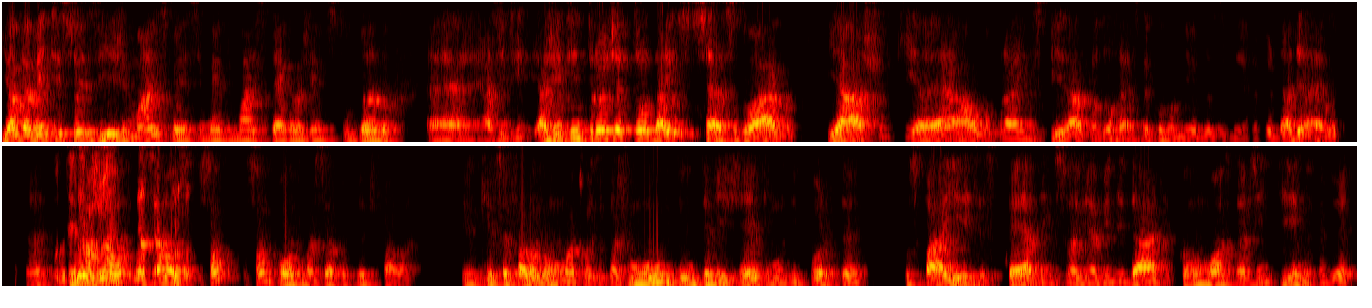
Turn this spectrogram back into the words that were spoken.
E, obviamente, isso exige mais conhecimento, mais técnica, a gente estudando. a, gente, a gente introjetou, daí o sucesso do agro e acho que é algo para inspirar todo o resto da economia brasileira. A verdade é essa. Né? Marcelo, Marcelo, só, só um ponto, Marcelo, que eu queria te falar. Que você falou numa coisa que eu acho muito inteligente, muito importante. Os países perdem sua viabilidade, como mostra a Argentina. Quer dizer,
